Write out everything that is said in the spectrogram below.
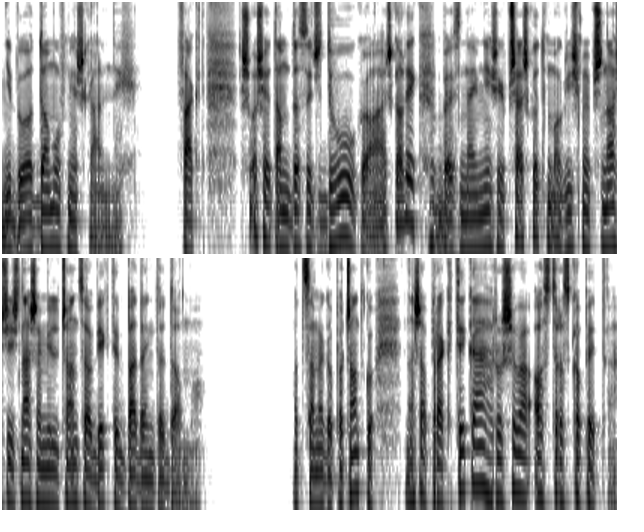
nie było domów mieszkalnych. Fakt, szło się tam dosyć długo, aczkolwiek bez najmniejszych przeszkód mogliśmy przynosić nasze milczące obiekty badań do domu. Od samego początku nasza praktyka ruszyła ostro z kopyta.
